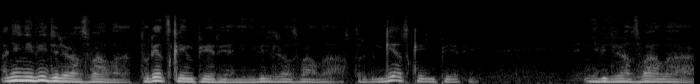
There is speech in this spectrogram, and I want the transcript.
Они не видели развала Турецкой империи, они не видели развала Австро-Венгерской империи – не видели развала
